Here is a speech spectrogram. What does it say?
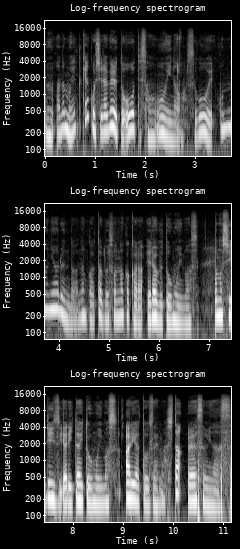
うん、あでも結構調べると大手さん多いな。すごい。こんなにあるんだ。なんか多分その中から選ぶと思います。このシリーズやりたいと思います。ありがとうございました。おやすみなさい。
